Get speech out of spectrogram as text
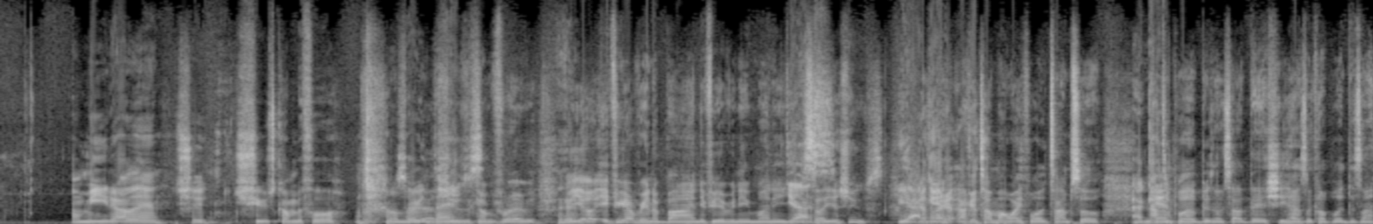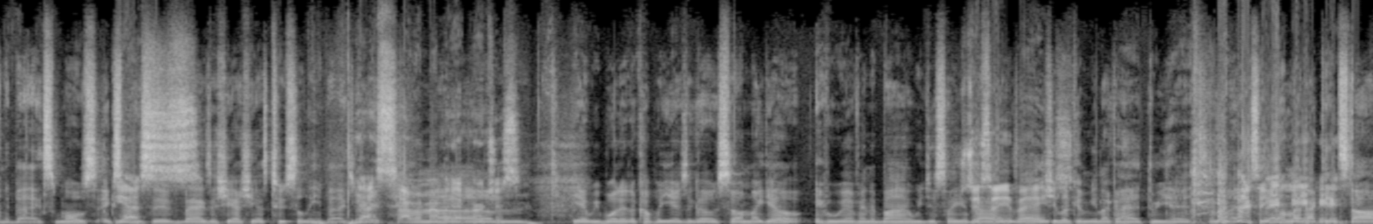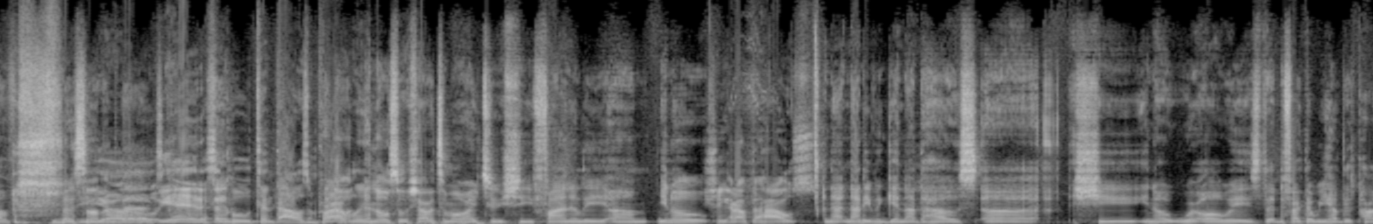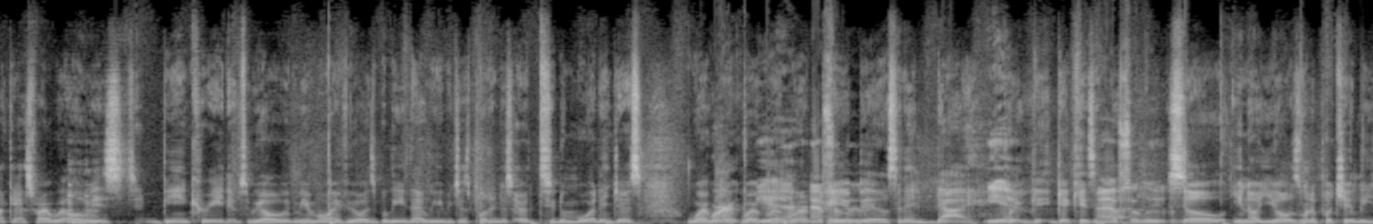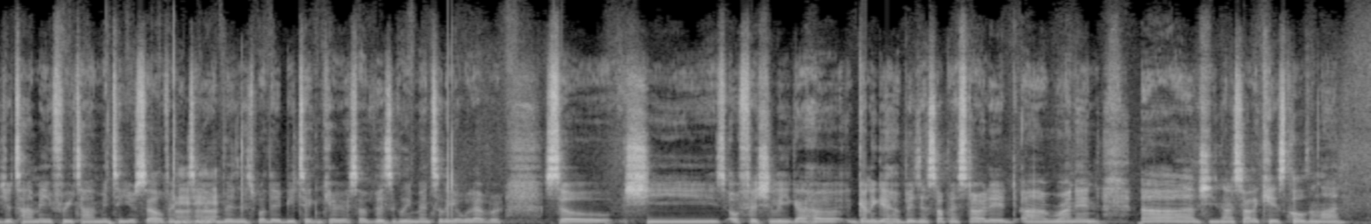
on me, the other end, shit, shoes come before Oh certain things. shoes is coming for every. But yo, if you're ever in a bind, if you ever need money, you Yes. can sell your shoes. Yeah, I like, I, can. I, like I tell my wife all the time. So I not can. to put her business out there, she has a couple of designer bags. Most expensive Yes. bags that she has, she has two Celine bags. right? Yes, I remember that purchase. Um, Yeah, we bought it a couple years ago. So I'm like, yo, if we ever in a bind, we just sell your Just bags. sell your bags. She looked at me like I had three heads. I'm like, so you gonna let our kids starve? You better sell them Yo, bags. yeah, that's a cool ten thousand probably. And also, shout out to my wife too. She finally, um, you know, she got out the house. not not even getting out the house. Uh, she, you know, we're always the, the fact that we have this podcast, right? We're Mm-hmm. always being creatives. We all, me and my wife, we always believe that we were just put on this earth to do more than just work, work, Work, work, yeah, work, work, pay your bills, and then die. Yeah. Put- get, get kids and die. Absolutely. So you know, you always want to put your leisure time and your free time into yourself and into Mm-hmm. your business, whether it be taking care of yourself physically, mentally, or whatever. So she's officially got her gonna get her business up and started uh, running. Uh, she's gonna start a kids clothing online.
